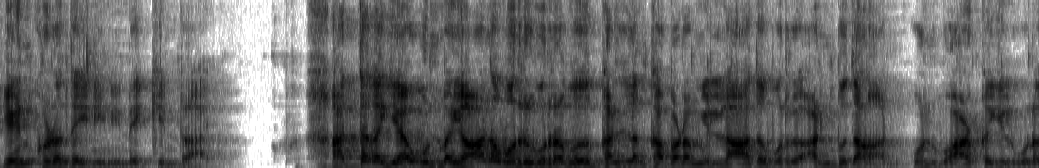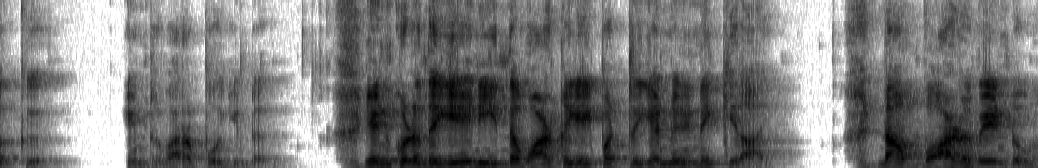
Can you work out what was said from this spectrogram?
என் குழந்தை நீ நினைக்கின்றாய். அத்தகைய உண்மையான ஒரு உறவு கள்ளங்கபடம் இல்லாத ஒரு அன்புதான் உன் வாழ்க்கையில் உனக்கு என்று வரப்போகின்றது. என் குழந்தையே நீ இந்த வாழ்க்கையை பற்றி என்ன நினைக்கிறாய்? நாம் வாழ வேண்டும்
